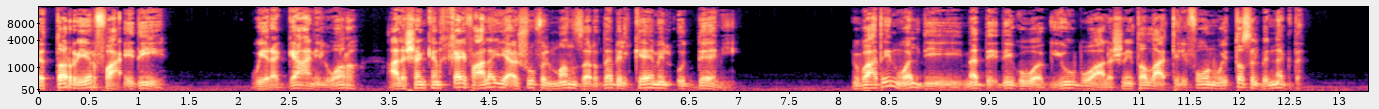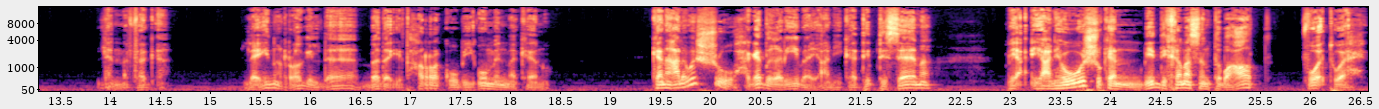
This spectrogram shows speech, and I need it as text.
اضطر يرفع إيديه ويرجعني لورا علشان كان خايف عليا أشوف المنظر ده بالكامل قدامي. وبعدين والدي مد إيديه جوه جيوبه علشان يطلع التليفون ويتصل بالنجدة. لما فجأة لقينا الراجل ده بدأ يتحرك وبيقوم من مكانه. كان على وشه حاجات غريبة يعني كانت ابتسامة يعني هو وشه كان بيدي خمس انطباعات في وقت واحد.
